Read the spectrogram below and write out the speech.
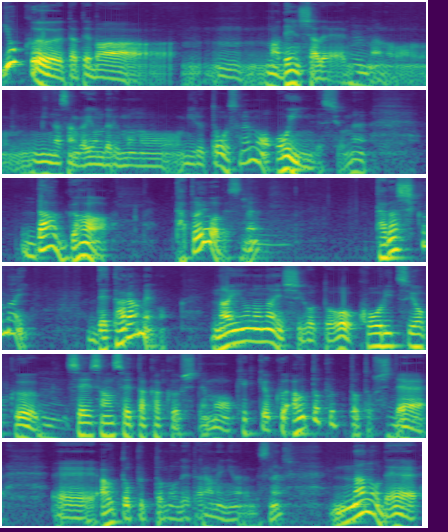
よく、例えば、うんまあ、電車で、あの、皆さんが読んでるものを見ると、それも多いんですよね。だが、例えばですね、正しくないでたらめの内容のない仕事を効率よく生産性高くしても結局アウトプットとして、えーアウトプットもでたらめになるんですね。なので、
